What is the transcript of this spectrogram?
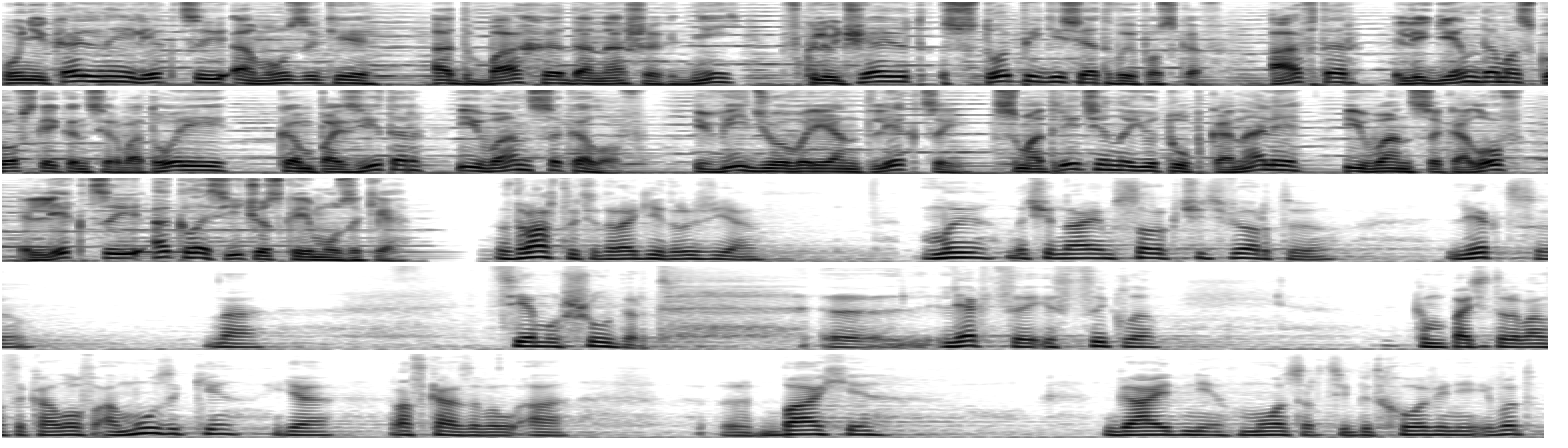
Уникальные лекции о музыке «От Баха до наших дней» включают 150 выпусков. Автор – легенда Московской консерватории, композитор Иван Соколов. Видеовариант лекций смотрите на YouTube-канале «Иван Соколов. Лекции о классической музыке». Здравствуйте, дорогие друзья! Мы начинаем 44-ю лекцию на тему Шуберт. Э, лекция из цикла композитор Иван Соколов о музыке. Я рассказывал о э, Бахе, Гайдне, Моцарте, Бетховене. И вот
